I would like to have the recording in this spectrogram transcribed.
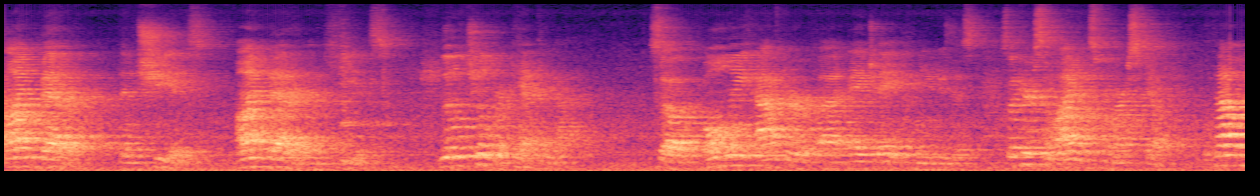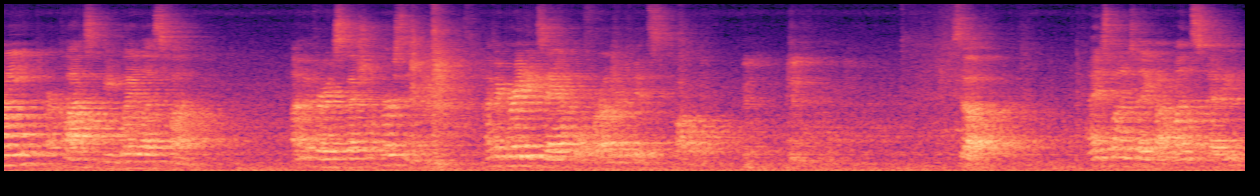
I'm better than she is. I'm better than he is. Little children can't do that. So only after uh, age 8 can you do this. So here's some items from our scale. Without me, our class would be way less fun. I'm a very special person. I'm a great example for other kids to follow. So, I just want to tell you about one study.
